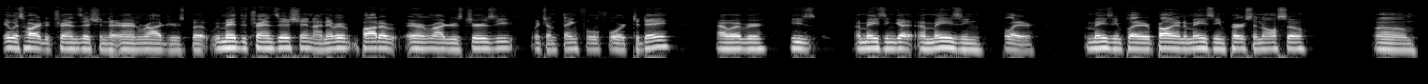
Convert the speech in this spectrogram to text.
it was hard to transition to Aaron Rodgers. But we made the transition. I never bought a Aaron Rodgers jersey, which I'm thankful for today. However, he's amazing, amazing player, amazing player, probably an amazing person also. Um,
